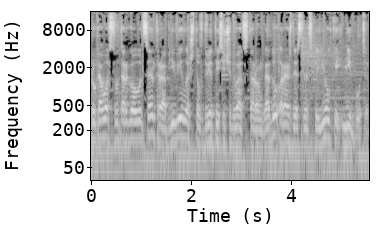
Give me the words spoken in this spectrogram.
Руководство торгового центра объявило, что в 2022 году рождественской елки не будет.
